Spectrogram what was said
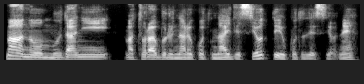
まあ、あの無駄に、まあ、トラブルになることないですよっていうことですよね。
